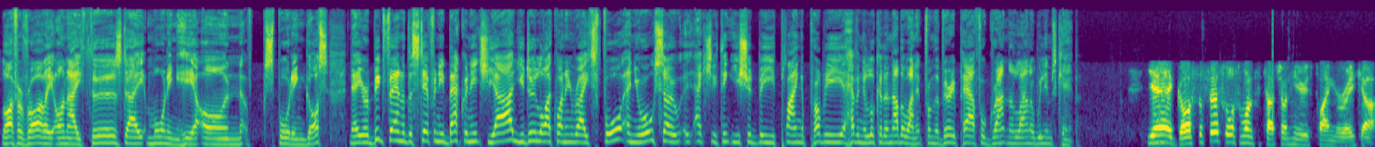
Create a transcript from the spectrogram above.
Life of Rylie on a Thursday morning here on Sporting Goss. Now, you're a big fan of the Stephanie Bakranich yard. You do like one in race four, and you also uh, actually think you should be playing, probably having a look at another one from the very powerful Grant and Alana Williams camp. Yeah, Goss. The first horse I wanted to touch on here is playing Marika.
